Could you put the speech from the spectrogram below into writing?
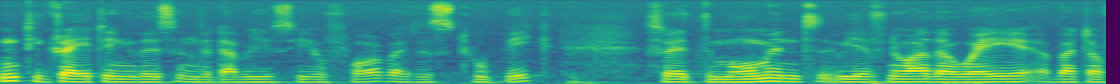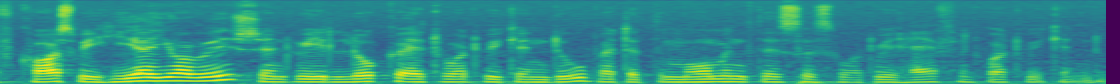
integrating this in the WCU4, but it's too big. So at the moment, we have no other way. But of course, we hear your wish and we look at what we can do. But at the moment, this is what we have and what we can do.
